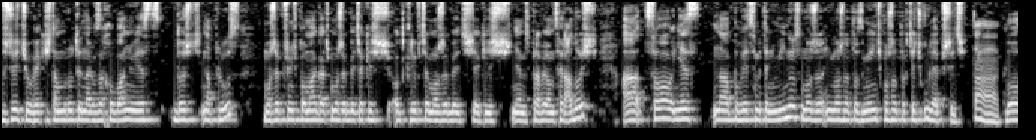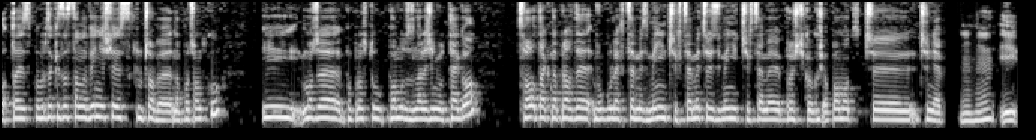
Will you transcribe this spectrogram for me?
w życiu, w jakichś tam rutynach, w zachowaniu jest dość na plus. Może w czymś pomagać, może być jakieś odkrywcze, może być jakieś, nie wiem, sprawiające radość, a co jest na powiedzmy ten minus, może i można to zmienić, można to chcieć ulepszyć. Tak. Bo to jest po prostu takie zastanowienie się jest kluczowe na początku i może po prostu pomóc w znalezieniu tego, co tak naprawdę w ogóle chcemy zmienić, czy chcemy coś zmienić, czy chcemy prosić kogoś o pomoc, czy, czy nie. Mhm. I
